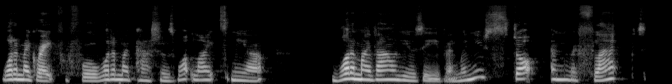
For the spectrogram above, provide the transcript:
what am I grateful for? What are my passions? What lights me up? What are my values, even? When you stop and reflect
